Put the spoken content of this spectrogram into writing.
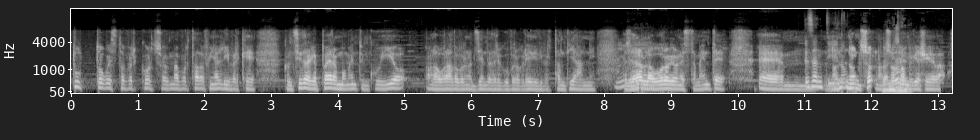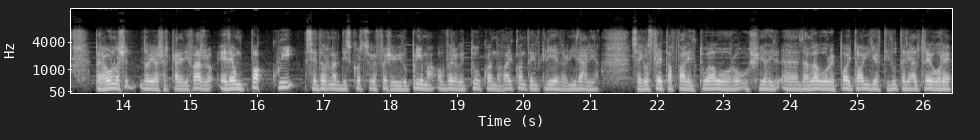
tutto questo percorso che mi ha portato fino a lì, perché considera che poi era un momento in cui io ho lavorato per un'azienda di recupero crediti per tanti anni. Mm. ed era un lavoro che onestamente ehm, non, non, so, non solo non mi piaceva, però uno c- doveva cercare di farlo ed è un po' qui se torna al discorso che facevi tu prima, ovvero che tu quando fai il content creator in Italia sei costretto a fare il tuo lavoro, uscire di, eh, dal lavoro e poi toglierti tutte le altre ore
